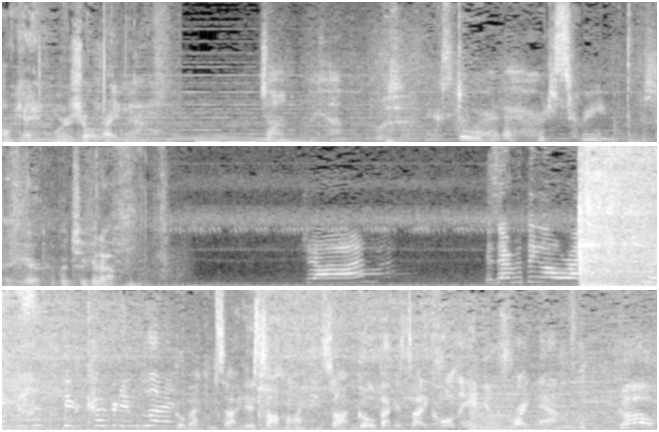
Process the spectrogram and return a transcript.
Okay, we're gonna show it right now. John, wake door. I heard a scream. Stay here. I'll go check it out. John? Is everything all right? Oh my god, you're covered in blood. Go back inside. It's not mine. It's not. Go back inside and call an ambulance right now. Go!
